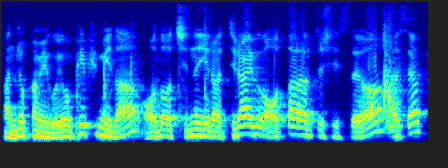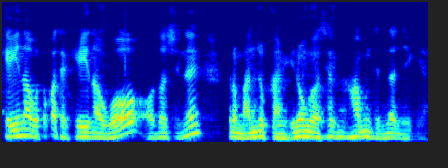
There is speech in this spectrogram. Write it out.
만족감이고, 이건 PP입니다. 얻어지는이라, 디라이브가 얻다라는 뜻이 있어요. 알았어요? 개인하고 똑같아요. 개인하고 얻어지는 그런 만족감, 이런 거 생각하면 된다는 얘기야.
